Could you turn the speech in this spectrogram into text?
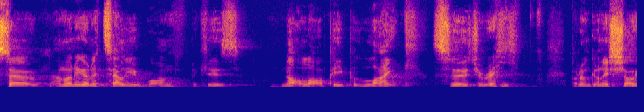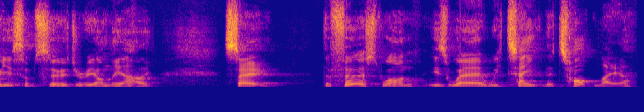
So I'm only going to tell you one because not a lot of people like surgery, but I'm going to show you some surgery on the eye. So the first one is where we take the top layer,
